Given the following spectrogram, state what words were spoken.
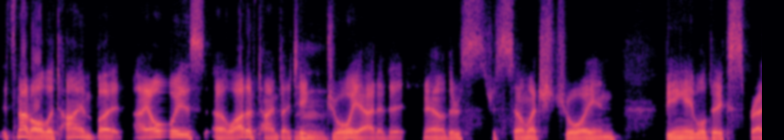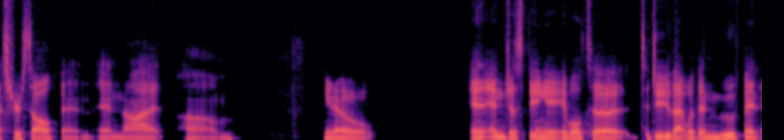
it's not all the time, but I always a lot of times I take mm. joy out of it. You know, there's just so much joy in being able to express yourself and and not um, you know, and, and just being able to to do that within movement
